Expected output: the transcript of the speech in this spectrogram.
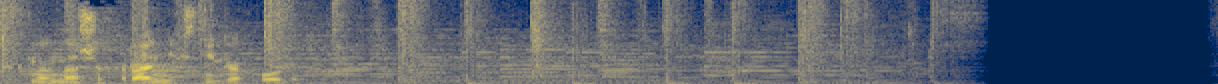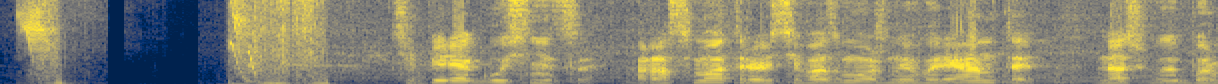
как на наших ранних снегоходах. Теперь о гусенице. Рассматривая всевозможные варианты, наш выбор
